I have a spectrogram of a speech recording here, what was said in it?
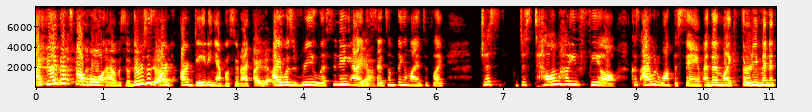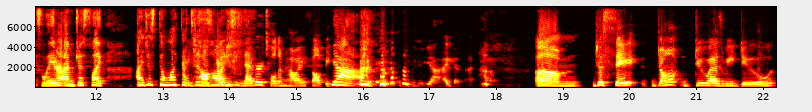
I feel like that's the whole episode. There was this Yeah. our, our dating episode. I i know I was re-listening and I Yeah. just said something in lines of like, just just tell him how you feel because I would want the same. And then like 30 minutes later, I'm just like, I just don't like to I tell just, how I, I just never told him how I felt because Yeah. yeah, I get that. Um, just say don't do as we do,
